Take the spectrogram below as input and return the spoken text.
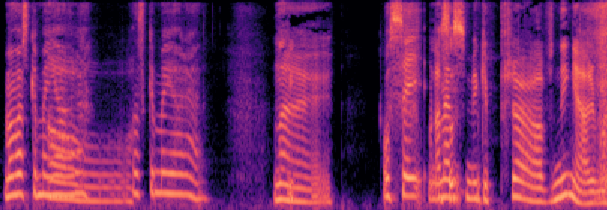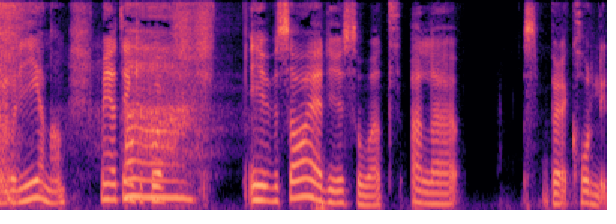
Men vad ska man göra? Åh. Vad ska man göra? Nej, Och säg, men alltså så mycket prövningar man går igenom. Men jag tänker på, Ah. I USA är det ju så att alla börjar college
